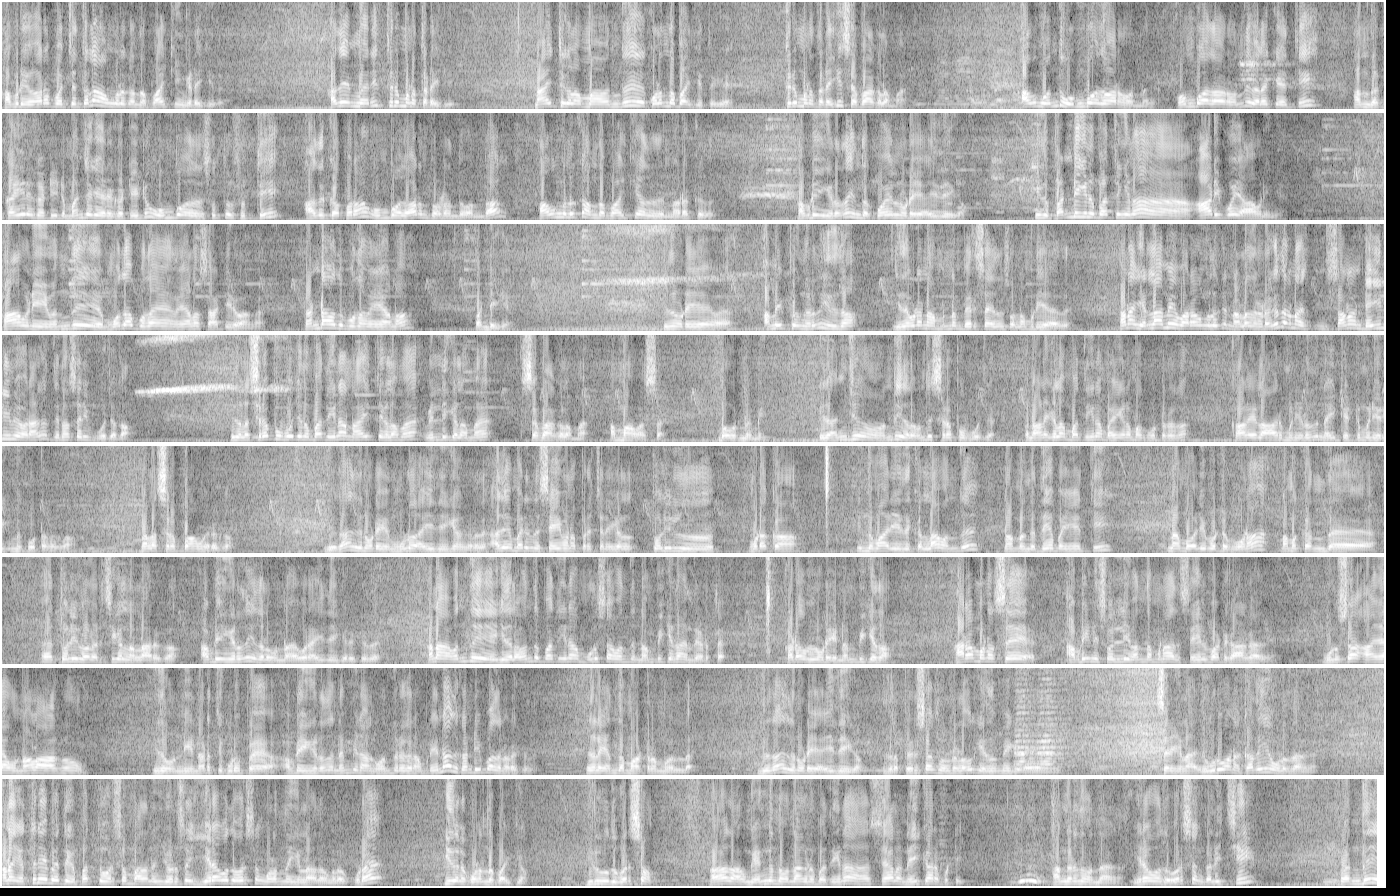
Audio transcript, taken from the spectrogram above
அப்படி வர பட்சத்தில் அவங்களுக்கு அந்த பாக்கியம் கிடைக்குது. அதே மாதிரி திருமண தடைக்கு. ஞாயிற்றுக்கிழமை வந்து குழந்த பாக்கியத்துக்கு திருமண தடைக்கு செவ்வாய்க்கிழமை. அவங்க வந்து ஒம்பது வாரம் வரணுங்க. ஒம்பது வாரம் வந்து விளக்கேற்றி அந்த கயிறை கட்டிட்டு மஞ்சள் கயிறை கட்டிட்டு ஒம்பது சுற்று சுற்றி அதுக்கப்புறம் ஒம்பது வாரம் தொடர்ந்து வந்தால் அவங்களுக்கு அந்த பாக்கியம் அது நடக்குது. அப்படிங்கிறது இந்த கோயிலினுடைய ஐதீகம். இது பண்டிகைன்னு பார்த்தீங்கன்னா ஆடி போய் ஆவணிங்க. ஆவணி வந்து முத புதன் சாட்டிடுவாங்க. ரெண்டாவது புதவையாலும் பண்டிகை. இதனுடைய அமைப்புங்கிறது இதுதான். இதை விட நான் இன்னும் பெருசாக எதுவும் சொல்ல முடியாது. ஆனால் எல்லாமே வரவங்களுக்கு நல்லது நடக்குது. ஆனால் சனம் டெய்லியுமே வராங்க. தினசரி பூஜை தான். இதில் சிறப்பு பூஜைன்னு பார்த்தீங்கன்னா ஞாயிற்றுக்கிழமை வெள்ளிக்கிழமை செவ்வாய்க்கிழமை அமாவாசை பௌர்ணமி. இது அஞ்சும் வந்து இதில் வந்து சிறப்பு பூஜை. இப்போ நாளைக்கெல்லாம் பார்த்தீங்கன்னா பயங்கரமாக கூட்டம் இருக்கும். காலையில் ஆறு மணிலேருந்து நைட் எட்டு மணி வரைக்குமே கூட்டம் இருக்கும். நல்லா சிறப்பாகவும் இருக்கும். இதுதான் இதனுடைய முழு ஐதீகங்கிறது. அதே மாதிரி இந்த செய்வன பிரச்சனைகள் தொழில் முடக்கம் இந்த மாதிரி இதுக்கெல்லாம் வந்து நம்ம இங்கே தீபம் ஏற்றி நம்ம வழிபட்டு போனால் நமக்கு அந்த தொழில் வளர்ச்சிகள் நல்லாயிருக்கும் அப்படிங்கிறது இதில் ஒன்று ஒரு ஐதீகம் இருக்குது. ஆனால் வந்து இதில் வந்து பார்த்திங்கன்னா முழுசாக வந்து நம்பிக்கை தான் இந்த இடத்த. கடவுளுடைய நம்பிக்கை தான். அரை மனசு அப்படின்னு சொல்லி வந்தோம்னா அது செயல்பாட்டுக்கு ஆகாது. முழுசாக ஆயா உன்னால் ஆகும். இது ஒன்று நீ நடத்தி கொடுப்ப அப்படிங்கிறத நம்பி நாங்கள் வந்திருக்கிறோம் அப்படின்னா அது கண்டிப்பாக அது நடக்குது. இதில் எந்த மாற்றமும் இல்லை. இதுதான் இதனுடைய ஐதீகம். இதில் பெருசாக சொல்கிற அளவுக்கு எதுவுமே கிடையாது. சரிங்களா? இது உருவான கதையும் இவ்வளோதாங்க ஆனால் எத்தனை பேர்த்துக்கு பத்து வருஷம் பதினஞ்சு வருஷம் இருபது வருஷம் குழந்தைங்க இல்லாதவங்கள கூட இதில் குழந்தை பாக்கியம். இருபது வருஷம். அதாவது அவங்க எங்கேருந்து வந்தாங்கன்னு பார்த்தீங்கன்னா சேலம் நெய்க்காரப்பட்டி. அங்கேருந்து வந்தாங்க. இருபது வருஷம் கழித்து வந்து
